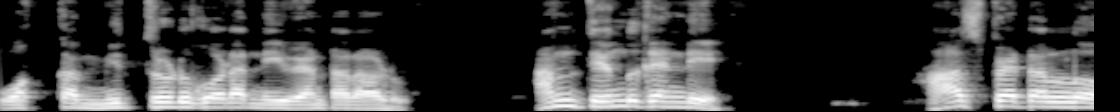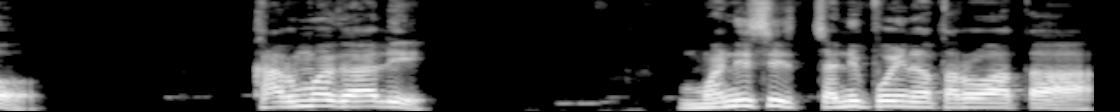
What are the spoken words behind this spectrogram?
ఒక్క మిత్రుడు కూడా నీ వెంట రాడు. అంతెందుకండి? హాస్పిటల్లో కర్మగాలి మనిషి చనిపోయిన తర్వాత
